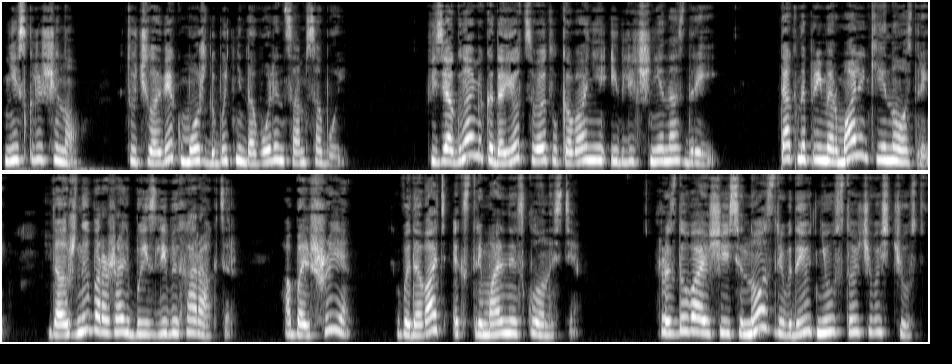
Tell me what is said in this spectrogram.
Не исключено, что человек может быть недоволен сам собой. Физиогномика дает свое толкование и величине ноздрей. Так, например, маленькие ноздри должны выражать боязливый характер, а большие – выдавать экстремальные склонности. Раздувающиеся ноздри выдают неустойчивость чувств.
